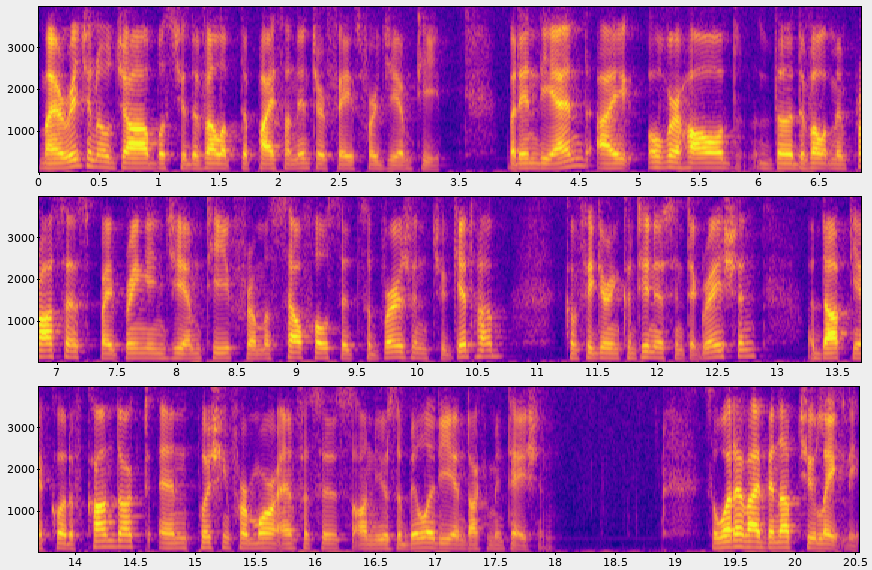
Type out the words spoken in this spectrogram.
My original job was to develop the Python interface for GMT, but in the end, I overhauled the development process by bringing GMT from a self-hosted subversion to GitHub, configuring continuous integration, adopting a code of conduct, and pushing for more emphasis on usability and documentation. So what have I been up to lately?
